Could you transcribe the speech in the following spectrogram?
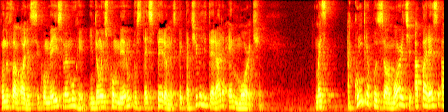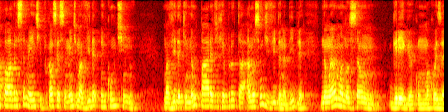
Quando falam, olha, se comer isso, vai morrer. Então eles comeram, você está esperando. A expectativa literária é morte. Mas a contraposição à morte aparece a palavra semente, por causa que a semente é uma vida em contínuo. Uma vida que não para de rebrotar. A noção de vida na Bíblia não é uma noção grega, como uma coisa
